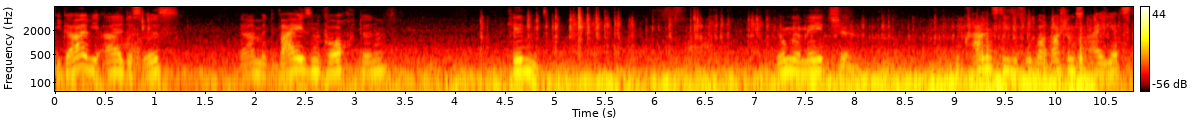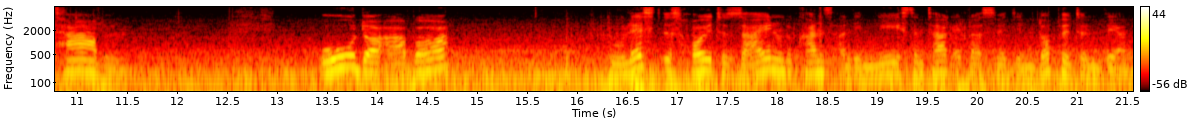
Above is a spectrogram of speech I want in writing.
egal wie alt es ist, ja, mit weisen Worten, Kind, junge Mädchen, du kannst dieses Überraschungsei jetzt haben. Oder aber du lässt es heute sein und du kannst an dem nächsten Tag etwas mit dem doppelten Wert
